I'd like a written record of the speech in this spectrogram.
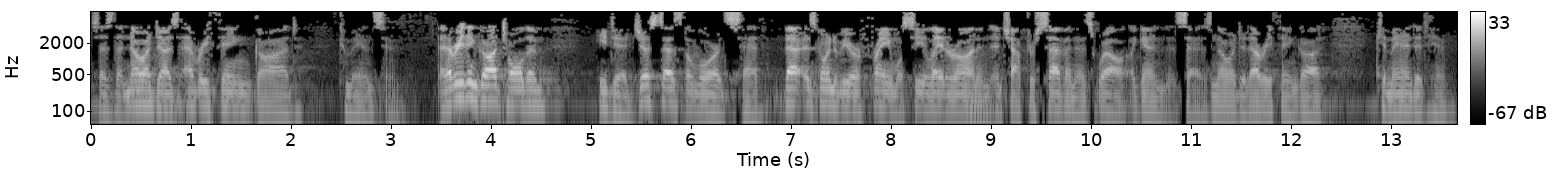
says that Noah does everything God commands him. And everything God told him, he did, just as the Lord said. That is going to be a refrain we'll see later on in, in chapter 7 as well. Again, it says Noah did everything God commanded him.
